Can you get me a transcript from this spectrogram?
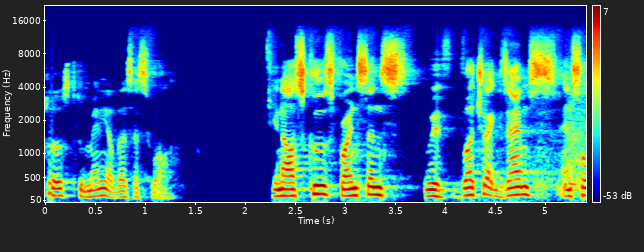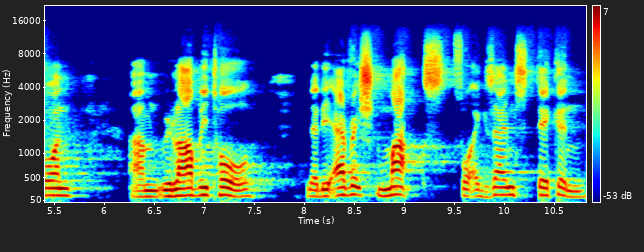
close to many of us as well. In our schools, for instance, with virtual exams and so on, I'm reliably told that the average marks for exams taken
